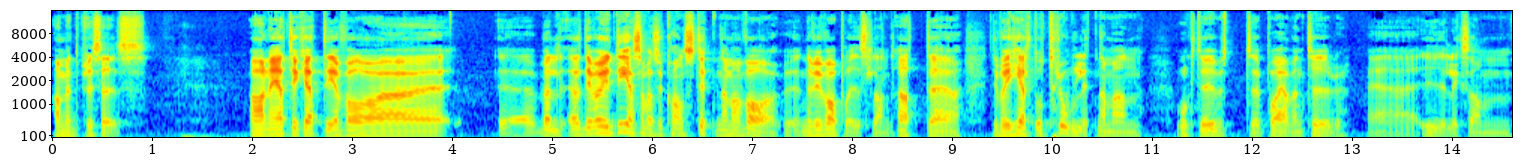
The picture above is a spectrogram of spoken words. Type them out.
ja men precis. Ja nej jag tycker att det var eh, väl, ja, Det var ju det som var så konstigt när man var, när vi var på Island. Att eh, det var ju helt otroligt när man åkte ut på äventyr eh, i liksom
